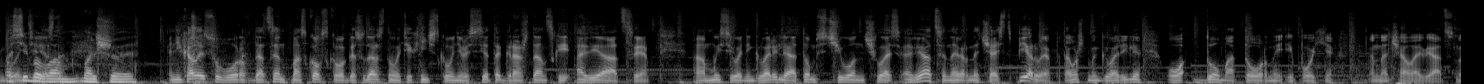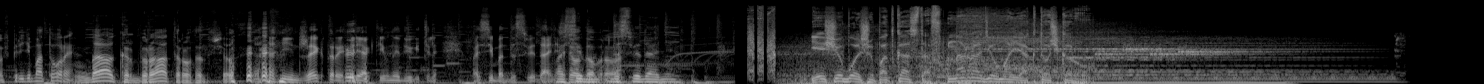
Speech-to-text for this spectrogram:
Спасибо вам большое. Николай Суворов, доцент Московского государственного технического университета гражданской авиации. А мы сегодня говорили о том, с чего началась авиация. Наверное, часть первая, потому что мы говорили о домоторной эпохе начала авиации. Но впереди моторы. Да, карбюратор, вот это все. Инжекторы, реактивные двигатели. Спасибо, до свидания. Спасибо, Всего доброго. До свидания. Еще больше подкастов на радиомаяк.ру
